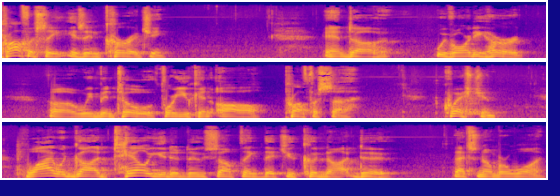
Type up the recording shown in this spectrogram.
prophecy is encouraging. And uh, we've already heard, uh, we've been told, for you can all prophesy. Question Why would God tell you to do something that you could not do? That's number one.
